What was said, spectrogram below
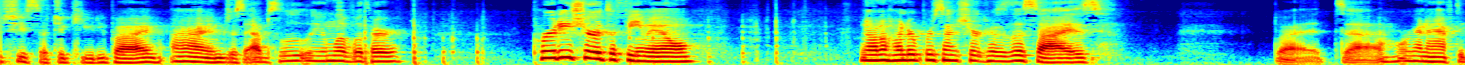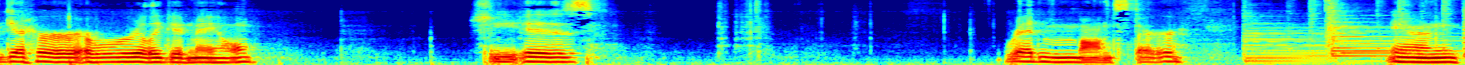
She's such a cutie pie. I'm just absolutely in love with her. Pretty sure it's a female. Not 100% sure because of the size. But uh, we're going to have to get her a really good male. She is Red Monster. And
